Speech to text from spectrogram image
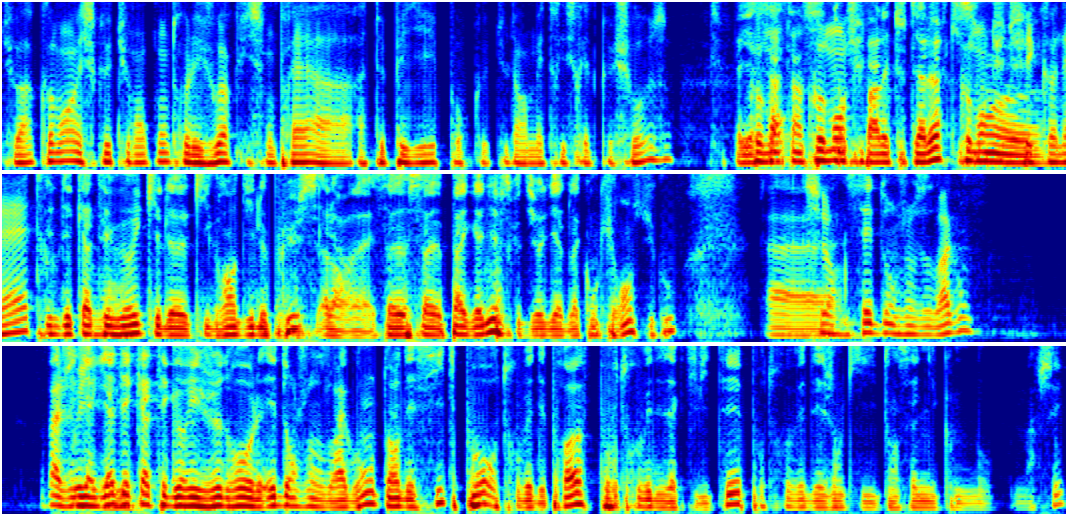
Tu vois, comment est-ce que tu rencontres les joueurs qui sont prêts à, à te payer pour que tu leur maîtrises quelque chose? Bah, Il y a Comment- certains comment dont tu- tu parlais tout à l'heure qui Comment sont tu te fais euh, connaître? une des catégories qui, le- qui grandit le plus. Alors, ça ne veut pas gagner parce qu'il y a de la concurrence, du coup. Euh, c'est Donjons et Dragons. Enfin, je veux Oui, dire, il y a oui. des catégories jeux de rôle et Donjons et Dragons dans des sites pour trouver des profs, pour trouver des activités, pour trouver des gens qui t'enseignent comment marcher.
